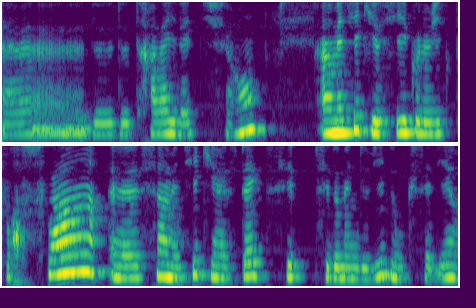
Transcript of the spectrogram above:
euh, de, travail va être différent. Un métier qui est aussi écologique pour soi, euh, c'est un métier qui respecte ses, domaines de vie, donc c'est-à-dire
